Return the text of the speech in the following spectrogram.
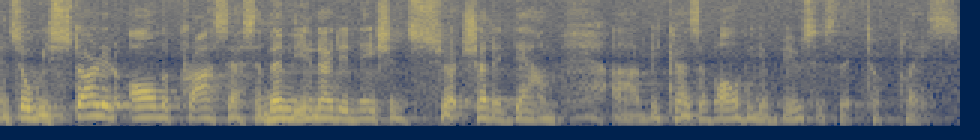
And so we started all the process, and then the United Nations sh- shut it down uh, because of all the abuses that took place.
